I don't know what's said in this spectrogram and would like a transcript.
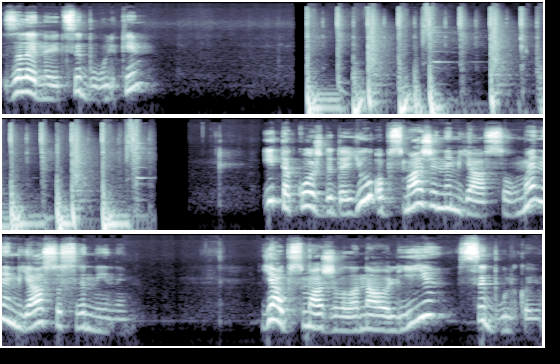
зеленої цибульки. І також додаю обсмажене м'ясо. У мене м'ясо свинини. Я обсмажувала на олії з цибулькою.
